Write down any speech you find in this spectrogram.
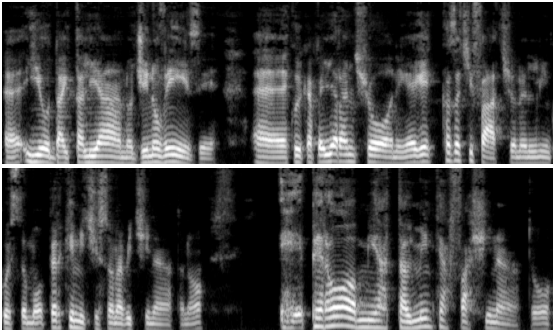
eh, io da italiano, genovese, eh, con i capelli arancioni, eh, che cosa ci faccio nel, in questo modo? Perché mi ci sono avvicinato, no? E, però mi ha talmente affascinato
